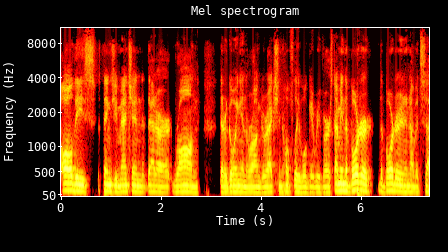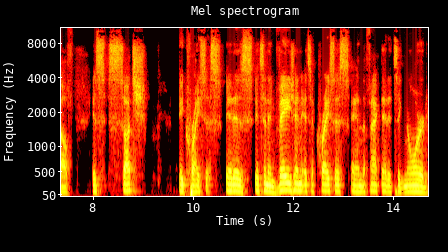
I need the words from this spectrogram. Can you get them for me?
all all these things you mentioned that are wrong, that are going in the wrong direction, hopefully will get reversed. I mean, the border, the border in and of itself is such a crisis. It is. It's an invasion. It's a crisis, and the fact that it's ignored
